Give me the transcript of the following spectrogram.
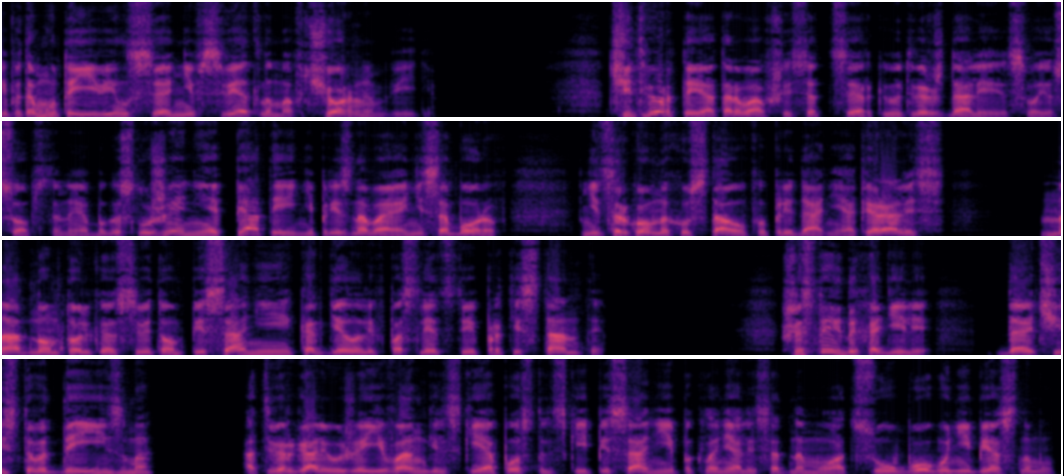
и потому-то явился не в светлом, а в черном виде. Четвертые, оторвавшись от церкви, утверждали свое собственное богослужение, пятые, не признавая ни соборов, ни церковных уставов и преданий, опирались на одном только святом писании, как делали впоследствии протестанты. Шестые доходили до чистого деизма, отвергали уже евангельские и апостольские писания и поклонялись одному Отцу, Богу Небесному.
